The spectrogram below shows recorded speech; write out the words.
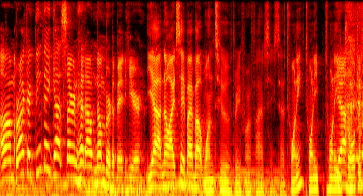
Um, Brock, I think they got Siren Head outnumbered a bit here. Yeah, no, I'd say by about 1, 2, 3, 4, 5, 6, 7, 20? 20, 20 Yeah. soldiers?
